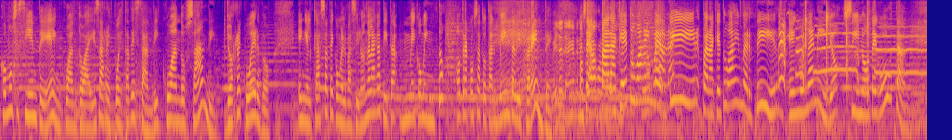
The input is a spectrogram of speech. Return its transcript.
cómo se siente él en cuanto a esa respuesta de Sandy. Cuando Sandy, yo recuerdo, en el Cásate con el vacilón de la gatita, me comentó otra cosa totalmente diferente. Tiene que tener O sea, ¿para qué tú vas a invertir? ¿Para qué tú vas a invertir en un anillo si no te gustan?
